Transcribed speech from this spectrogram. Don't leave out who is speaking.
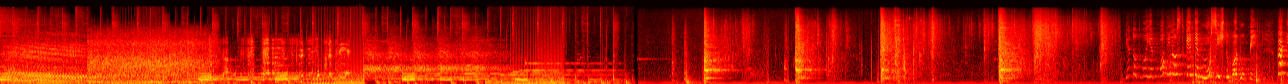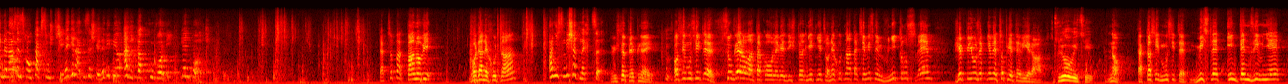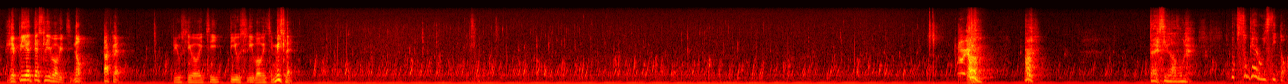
Speaker 1: Je to tvoje povinnost, ke mně musíš tu vodu pít. Platíme lázenskou taxi už tři neděle a ty se ještě nevypil ani kapku vody. Jen pojď.
Speaker 2: Tak co pak, pánovi, voda nechutná?
Speaker 1: Ani slyšet nechce.
Speaker 2: Vy jste pěknej. Asi musíte sugerovat takovouhle věc, když to ně- něco nechutná, tak si myslím vnitru svém, že piju, řekněme, co pijete vy rád.
Speaker 3: Slivovici.
Speaker 2: No, tak to si musíte myslet intenzivně, že pijete slivovici. No, takhle. Piju slivovici, piju slivovici. Myslet.
Speaker 3: Síla vůle.
Speaker 1: No sugeruj si to.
